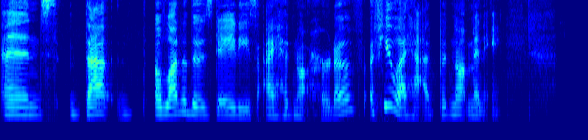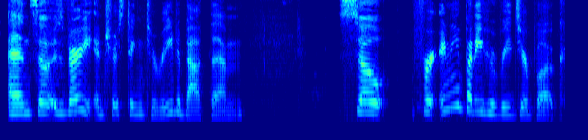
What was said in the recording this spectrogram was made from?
And that a lot of those deities I had not heard of. A few I had, but not many. And so it was very interesting to read about them. So, for anybody who reads your book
